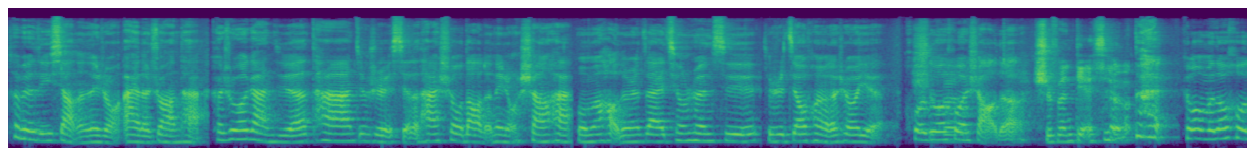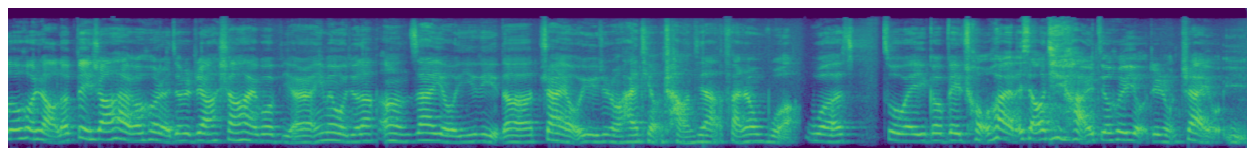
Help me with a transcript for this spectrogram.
特别理想的那种爱的状态。可是我感觉她就是写了她受到的那种伤害。我们好多人在青春期就是交朋友的时候也。或多或少的，十分典型。对，可我们都或多或少的被伤害过，或者就是这样伤害过别人。因为我觉得，嗯，在友谊里的占有欲这种还挺常见的。反正我，我作为一个被宠坏的小女孩，就会有这种占有欲。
